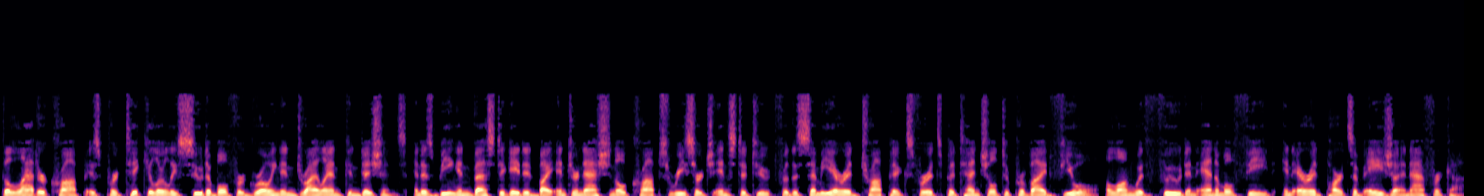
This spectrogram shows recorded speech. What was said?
The latter crop is particularly suitable for growing in dryland conditions, and is being investigated by International Crops Research Institute for the semi-arid tropics for its potential to provide fuel, along with food and animal feed, in arid parts of Asia and Africa.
